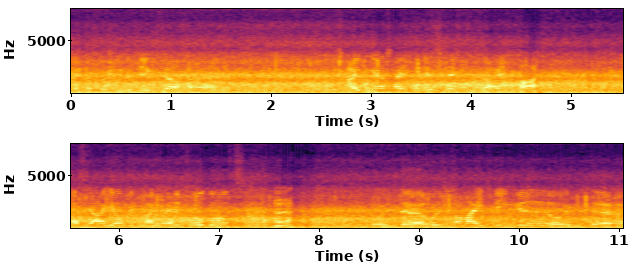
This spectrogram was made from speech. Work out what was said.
Wenn das so viele Dings ja, äh, die Beschreibung her scheint ja nicht schlecht zu sein. Ah, Was ja hier mit manuell Fokus hä? und äh, Ultraweitwinkel und äh,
